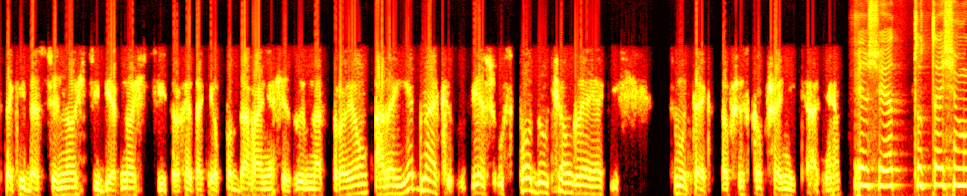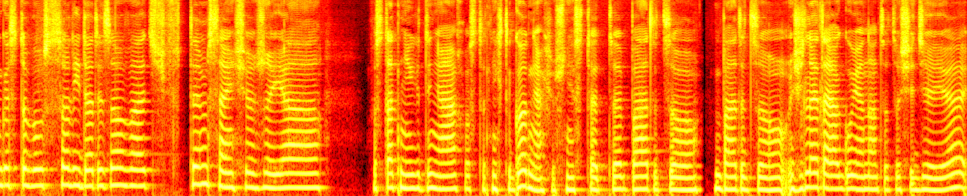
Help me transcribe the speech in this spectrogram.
z takiej bezczynności, bierności, trochę takiego poddawania się złym nastrojom, ale jednak, wiesz, u spodu ciągle jakiś smutek, to wszystko przenika, nie? Wiesz, ja tutaj się mogę z tobą solidaryzować w tym sensie, że ja w ostatnich dniach, w ostatnich tygodniach już niestety bardzo, bardzo źle reaguję na to, co się dzieje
